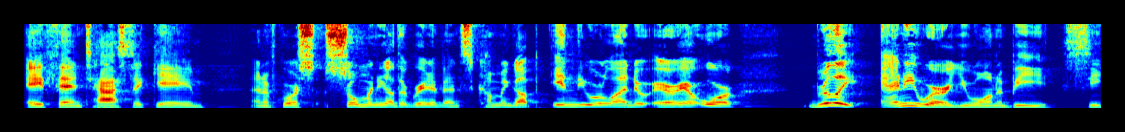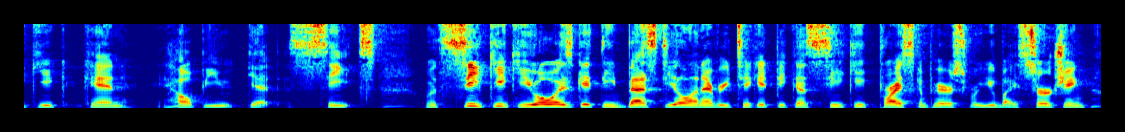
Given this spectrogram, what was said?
a fantastic game. And of course, so many other great events coming up in the Orlando area or really anywhere you want to be. SeatGeek can help you get seats. With SeatGeek, you always get the best deal on every ticket because SeatGeek price compares for you by searching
